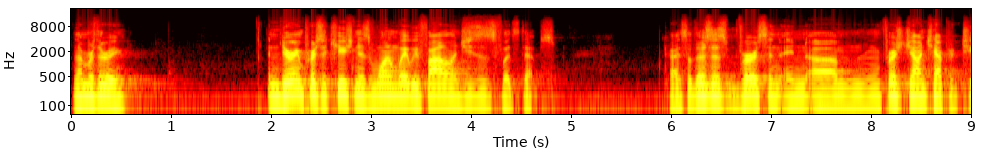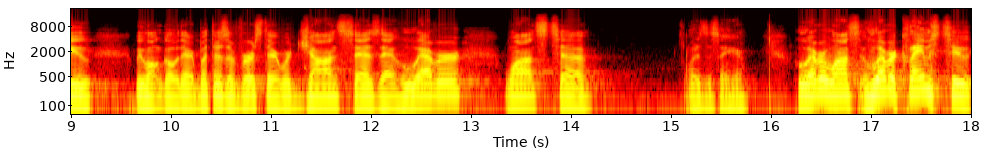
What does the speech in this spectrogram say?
Number three, enduring persecution is one way we follow in Jesus' footsteps. Okay, so there's this verse in, in um, 1 John chapter 2. We won't go there, but there's a verse there where John says that whoever wants to, what does it say here? Whoever wants, whoever claims to,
